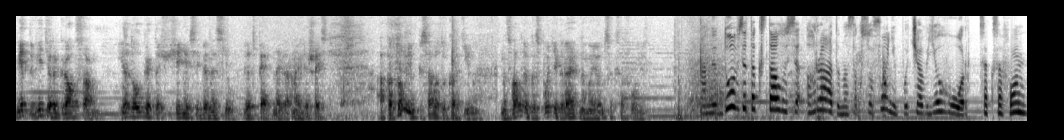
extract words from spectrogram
вет- ветер играл сам. Я долго это ощущение в себе носил, лет пять, наверное, или шесть. А потом я написал эту картину. Назвал ее «Господь играет на моем саксофоне». А недовзі так сталося. Грати на саксофоні почав Єгор. Саксофон.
